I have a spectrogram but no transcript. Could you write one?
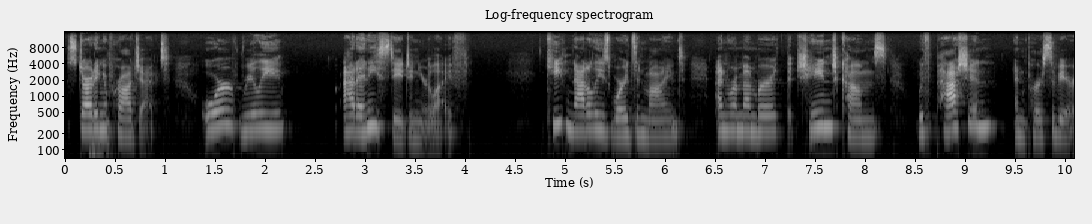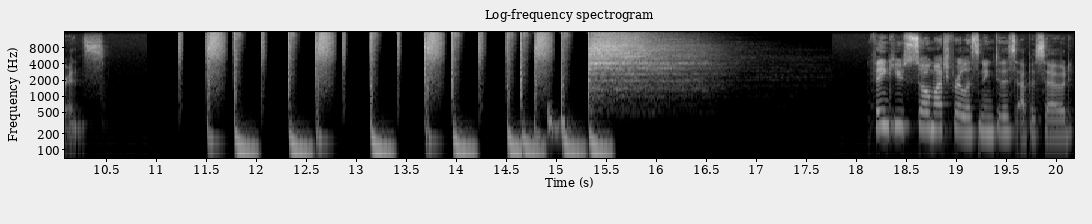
starting a project, or really at any stage in your life. Keep Natalie's words in mind and remember that change comes with passion and perseverance. Thank you so much for listening to this episode,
